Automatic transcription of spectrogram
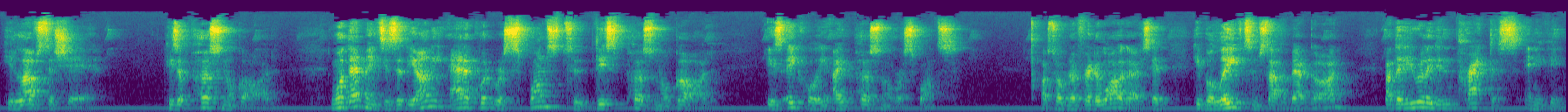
He loves to share. He's a personal God. And what that means is that the only adequate response to this personal God is equally a personal response. I was talking to a friend a while ago. He said he believed some stuff about God, but that he really didn't practice anything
